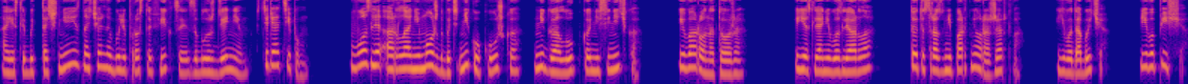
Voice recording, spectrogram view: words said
А если быть точнее, изначально были просто фикцией, заблуждением, стереотипом. Возле орла не может быть ни кукушка, ни голубка, ни синичка. И ворона тоже. Если они возле орла, то это сразу не партнер, а жертва. Его добыча, его пища.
